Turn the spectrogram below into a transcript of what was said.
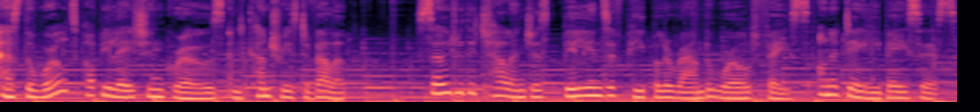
As the world's population grows and countries develop, so do the challenges billions of people around the world face on a daily basis.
